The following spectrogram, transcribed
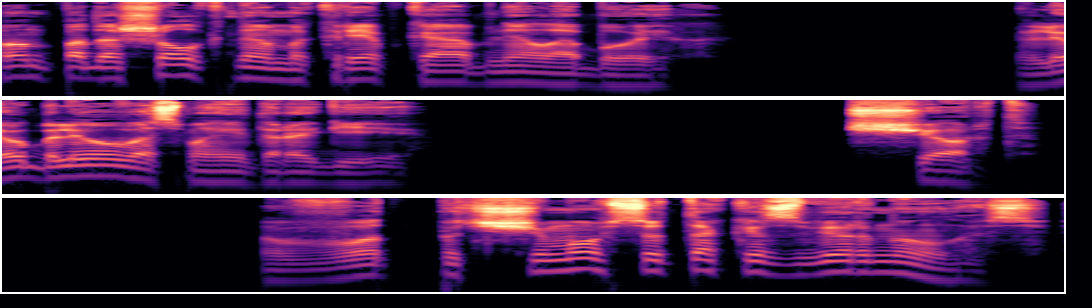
Он подошел к нам и крепко обнял обоих. «Люблю вас, мои дорогие». «Черт! Вот почему все так извернулось?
